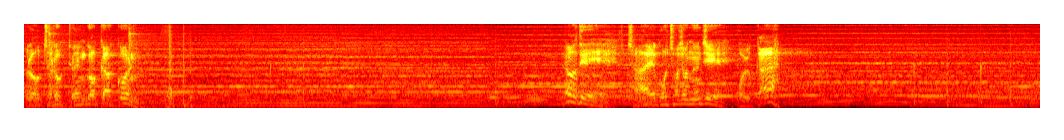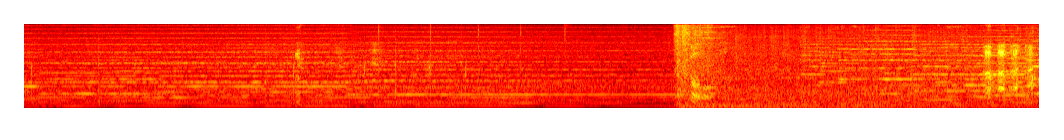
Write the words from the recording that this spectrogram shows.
그럭저럭 된 것 같군. 어디 잘 고쳐졌는지 볼까? 야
